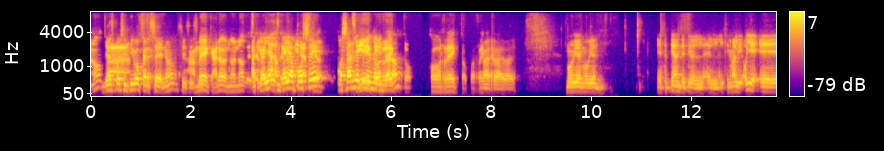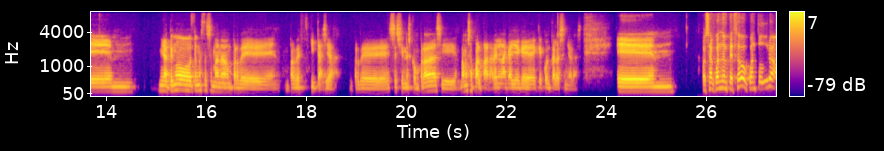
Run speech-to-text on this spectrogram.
¿no? Ya es positivo per se, ¿no? Sí, sí, Hombre, claro, no, no. aunque, haya, aunque haya pose, posar ya tiene mérito, correcto, Correcto, correcto. Vale, vale, vale. Muy bien, muy bien. Efectivamente, tío, el, el, Oye, em, Mira, tengo, tengo esta semana un par, de, un par de citas ya, un par de sesiones compradas y vamos a palpar, a ver en la calle qué, qué cuentan las señoras. Eh, o sea, ¿cuándo empezó? ¿Cuánto dura?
